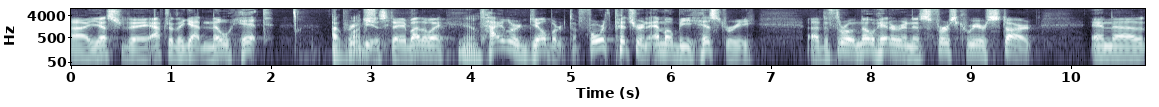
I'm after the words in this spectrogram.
uh, yesterday after they got no hit the previous day. By the way, Tyler Gilbert, the fourth pitcher in MLB history uh, to throw a no hitter in his first career start. And uh,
